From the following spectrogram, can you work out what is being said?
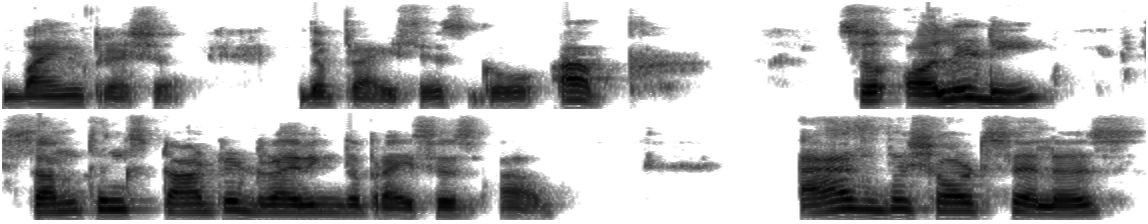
buying pressure? The prices go up. So already something started driving the prices up. As the short sellers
